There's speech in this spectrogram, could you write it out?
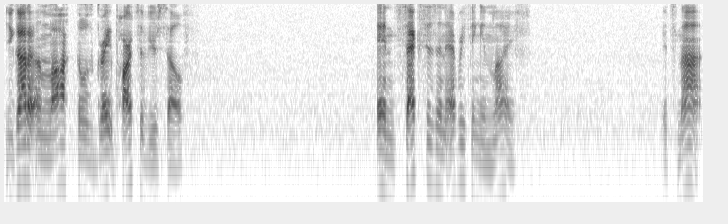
You got to unlock those great parts of yourself. And sex isn't everything in life. It's not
